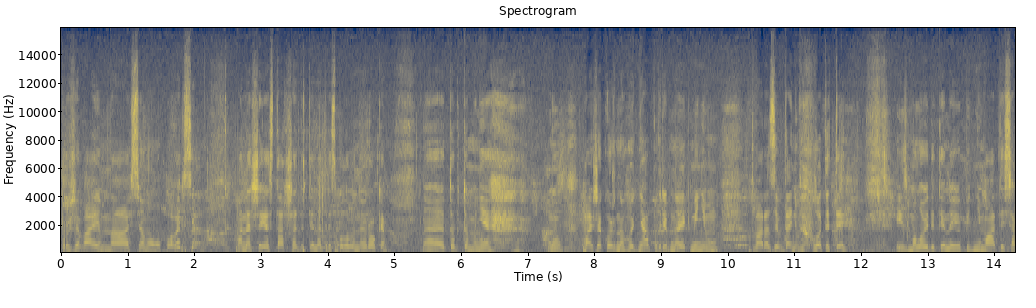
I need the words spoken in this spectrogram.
Проживаємо на сьомому поверсі. У мене ще є старша дитина, 3,5 роки. Е, Тобто мені ну, майже кожного дня потрібно як мінімум два рази в день виходити і з малою дитиною підніматися.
